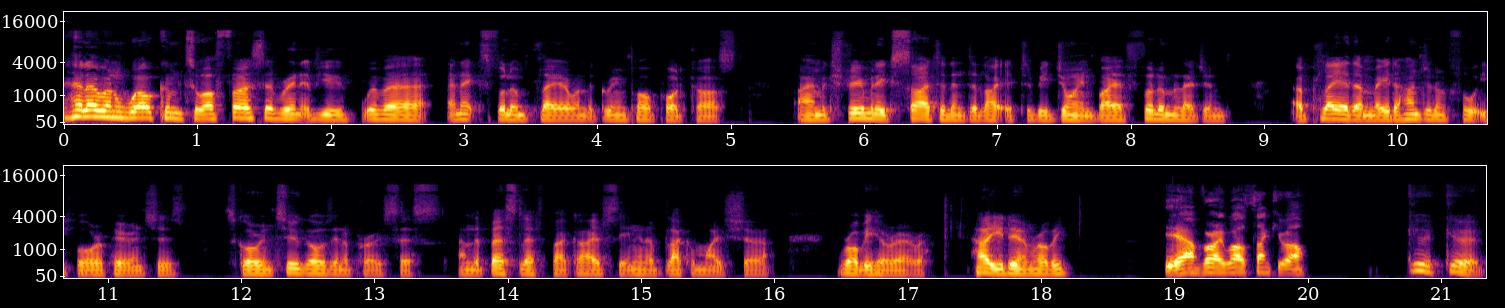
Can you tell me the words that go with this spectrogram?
Hello and welcome to our first ever interview with a, an ex-Fulham player on the Green Paw podcast. I am extremely excited and delighted to be joined by a Fulham legend, a player that made 144 appearances, scoring two goals in a process, and the best left back I've seen in a black and white shirt, Robbie Herrera. How are you doing, Robbie? Yeah, I'm very well. Thank you, Al. Good, good.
